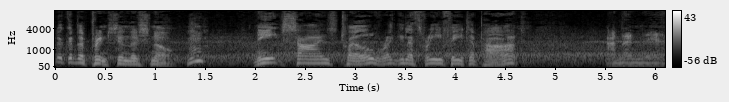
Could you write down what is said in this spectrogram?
look at the prints in the snow. Hmm? Neat size 12, regular three feet apart. And then uh,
